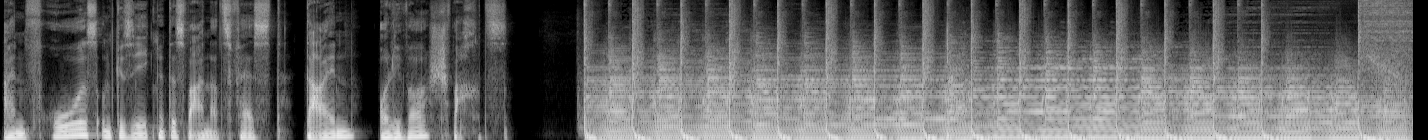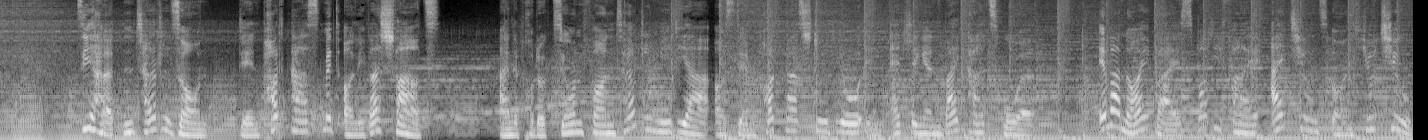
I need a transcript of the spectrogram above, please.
ein frohes und gesegnetes Weihnachtsfest. Dein Oliver Schwarz. Sie hörten Turtle Zone, den Podcast mit Oliver Schwarz. Eine Produktion von Turtle Media aus dem Podcaststudio in Ettlingen bei Karlsruhe. Immer neu bei Spotify, iTunes und YouTube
